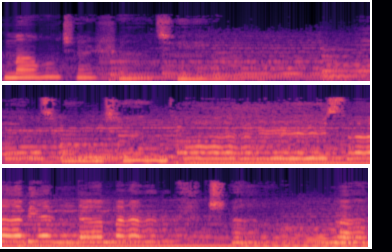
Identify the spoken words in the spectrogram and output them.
冒着热气。从前的日色变得慢，什么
